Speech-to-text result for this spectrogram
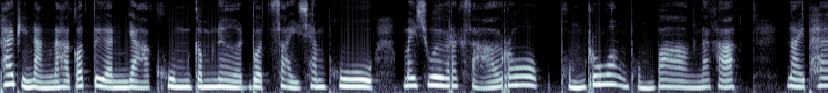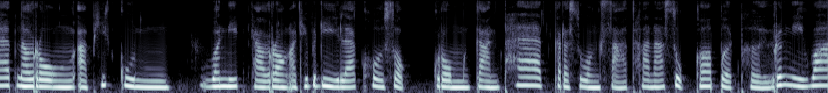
แพทย์ผิวหนังนะคะ ก็เตือนยาคุมกำเนิดบทใส่แชมพู ไม่ช่วยรักษาโรค ผมร่วง ผมบางนะคะนายแพทย์นรงอภิกุลวณิชค่ะรองอธิบดีและโฆษกกรมการแพทย์กระทรวงสาธารณสุขก็เปิดเผยเรื่องนี้ว่า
